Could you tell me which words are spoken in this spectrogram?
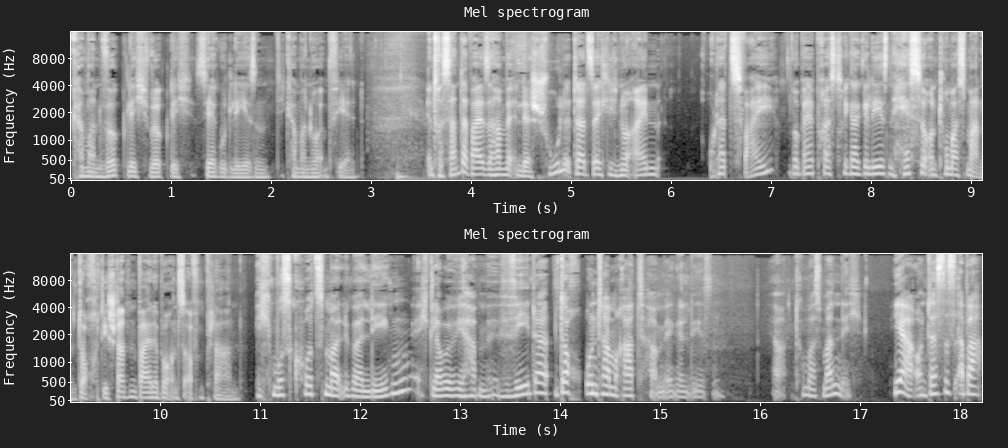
kann man wirklich, wirklich sehr gut lesen. Die kann man nur empfehlen. Interessanterweise haben wir in der Schule tatsächlich nur einen oder zwei Nobelpreisträger gelesen, Hesse und Thomas Mann. Doch, die standen beide bei uns auf dem Plan. Ich muss kurz mal überlegen. Ich glaube, wir haben weder, doch unterm Rad haben wir gelesen. Ja, Thomas Mann nicht. Ja, und das ist aber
